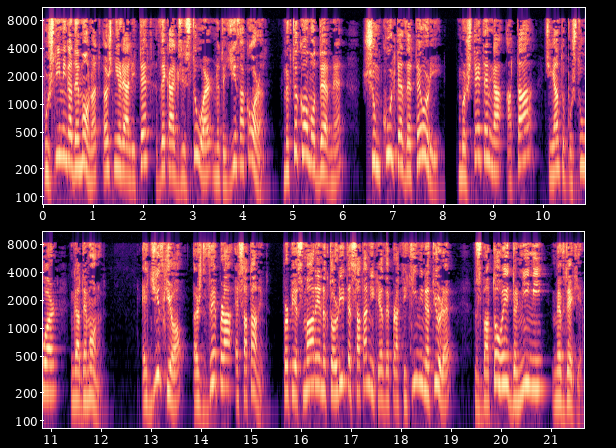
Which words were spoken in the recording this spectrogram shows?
Pushtimi nga demonët është një realitet dhe ka ekzistuar në të gjitha kohërat. Në këtë kohë moderne, shumë kulte dhe teori mbështeten nga ata që janë të pushtuar nga demonët. E gjithë kjo është vepra e satanit. Për pjesëmarrjen në këto rite satanike dhe praktikimin e tyre, zbatohej dënimi me vdekje.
